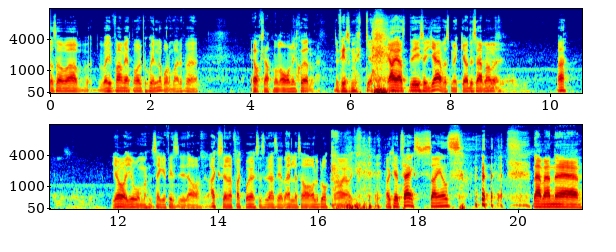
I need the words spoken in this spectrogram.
alltså vad, vad, hur fan vet man vad det är för skillnad på dem? Vad är det för... Jag har knappt någon aning själv. Det finns så mycket. Ja, ja det är så jävligt mycket och det är så här, man... Va? Ja, jo, men säkert finns, ja, Axel, fuckboy Axel sitter där och säger att LS har oliblock. Ja, ja. Okej, thanks science. Nej men, eh,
